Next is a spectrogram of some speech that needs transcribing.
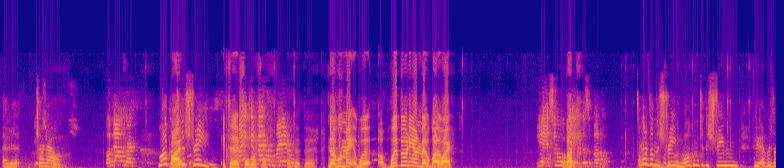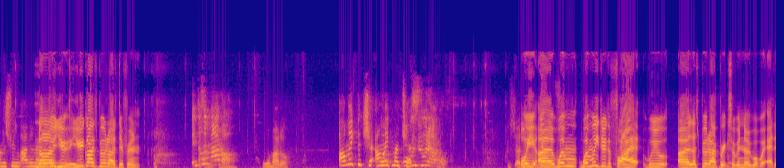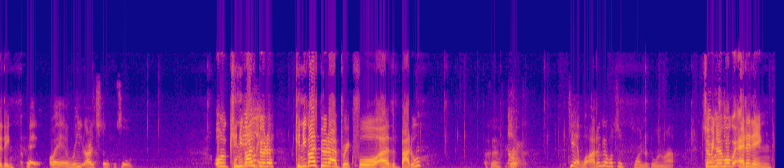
Edit. Give Turn us out. perms. Oh, now go. Welcome Alright. to the stream. It's a four by four. metal, metal. the- the- No, we're ma- we're uh, we're building on metal, by the way. Yeah, so Black- okay, it doesn't matter. Someone's on the stream. Welcome to the stream. Whoever's on the stream, I don't know. No, no, you you guys build a different. It doesn't matter. Doesn't matter. I'll make the chest. I'll make my What chest. we do it out of. Just Oi, uh, when when we do the fight, we uh let's build our brick so we know what we're editing. Okay, wait, re- I still whistle. Or can you What you guys build a? Can you guys build our brick for uh the battle? Okay, No. brick. Yeah, well, I don't get what's the point of doing that. So Yeah, we know what we're point? editing.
